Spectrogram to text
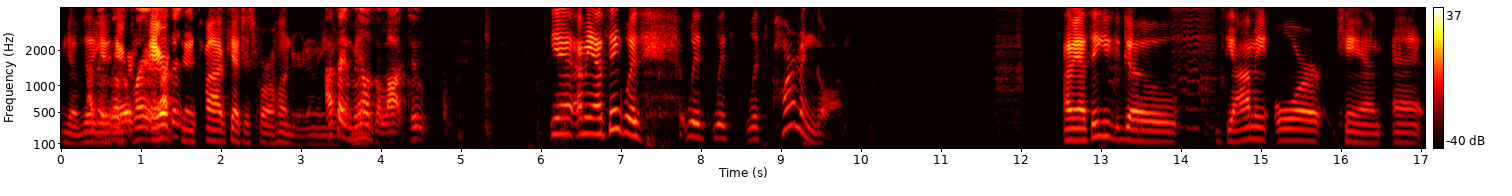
Yeah, then again, Eric, Erickson think, has five catches for hundred. I mean, I think Milne's a lot too. Yeah, I mean, I think with with with with Harmon gone, I mean, I think you could go Dyami or Cam at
